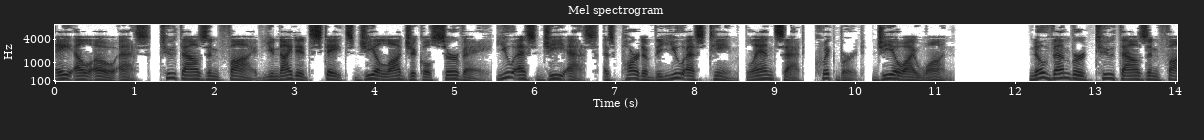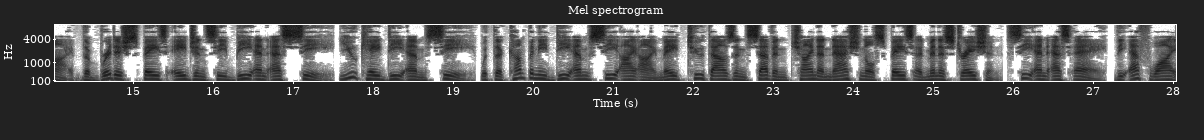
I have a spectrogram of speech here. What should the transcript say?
ALOS, 2005 United States Geological Survey USGS as part of the U.S. team, Landsat, QuickBird, GeoEye-1 November 2005 The British Space Agency BNSC UKDMC with the company DMCII May 2007 China National Space Administration CNSA, the FY,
